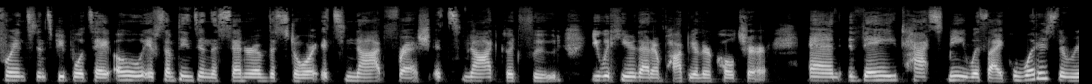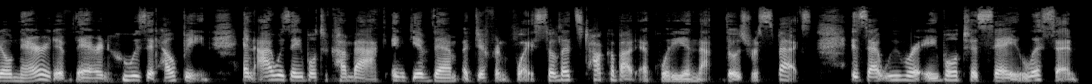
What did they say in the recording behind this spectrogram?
for instance, people would say, Oh, if something's in the center of the store, it's not fresh. It's not good food. You would hear that in popular culture. And they tasked me with like, what is the real narrative there and who is it helping? And I was able to come back and give them a different voice. So let's talk about equity in that, those respects is that we were able to say, listen,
